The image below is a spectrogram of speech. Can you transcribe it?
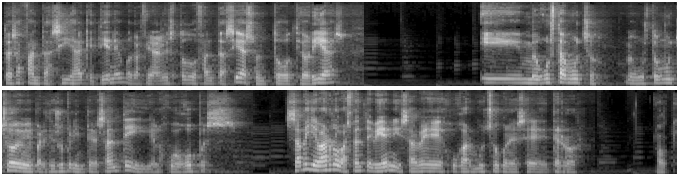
toda esa fantasía que tiene, porque al final es todo fantasía, son todo teorías. Y me gusta mucho, me gustó mucho y me pareció súper interesante y el juego pues sabe llevarlo bastante bien y sabe jugar mucho con ese terror. Ok,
